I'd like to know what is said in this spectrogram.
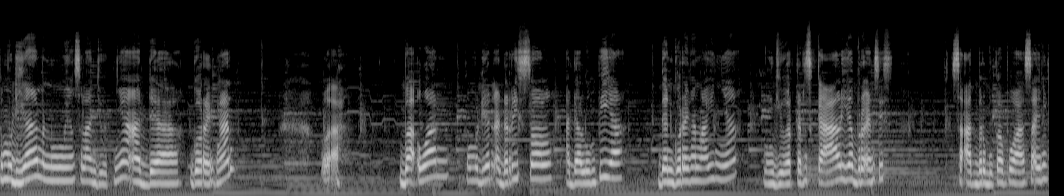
Kemudian menu yang selanjutnya ada gorengan. Wah, bakwan, kemudian ada risol, ada lumpia, dan gorengan lainnya menggiurkan sekali ya bro and saat berbuka puasa ini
